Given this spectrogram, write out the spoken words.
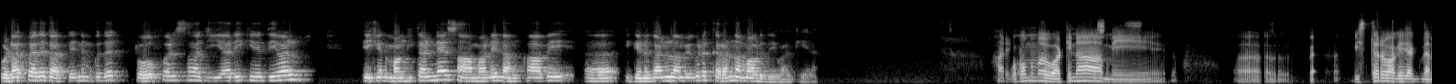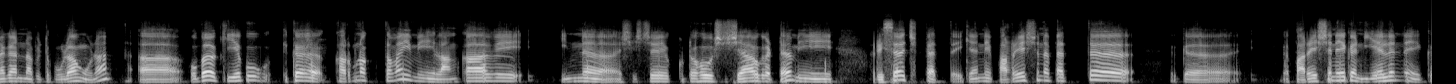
ගොඩක් වැදගත් වෙන්නේ මොකද TOEFL සහ GRE කියන දේවල් ඒ කියන්නේ මං හිතන්නේ සාමාන්‍ය ලංකාවේ ඉගෙන ගන්න ළමයෙකුට කරන්න අමාරු දේවල් කියලා. හරි කොහොම වටිනා මේ විස්තර වගේයක් දැනගන්න අපිට පුළුවන් වුණා. ඔබ කියපු එක කරුණක් තමයි මේ ලංකාවේ ඉන්න ශිෂ්‍යයෙකුට හෝ ශිෂ්‍යාවකට මේ රිසර්ච් පැත්ත. ඒ කියන්නේ පර්යේෂණ පැත්ත පර්යේෂණයක නියැලෙන එක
